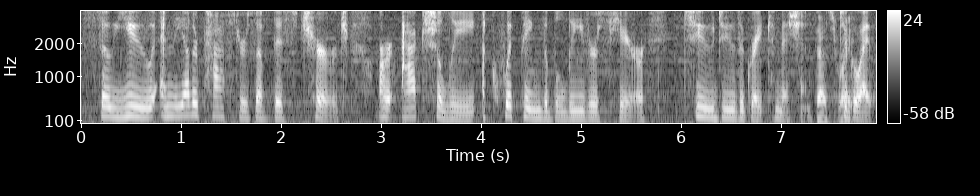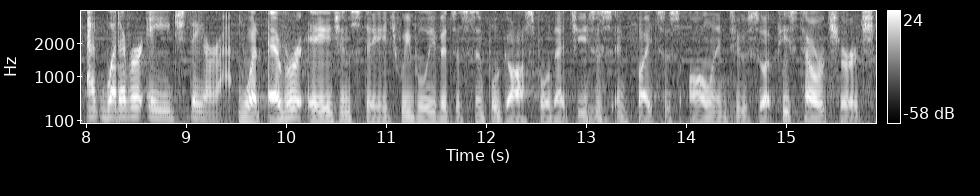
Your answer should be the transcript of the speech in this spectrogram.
So you and the other pastors of this church are actually equipping the believers here to do the Great Commission. That's right. To go out at whatever age they are at. Whatever age and stage, we believe it's a simple gospel that Jesus Amen. invites us all into. So at Peace Tower Church,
